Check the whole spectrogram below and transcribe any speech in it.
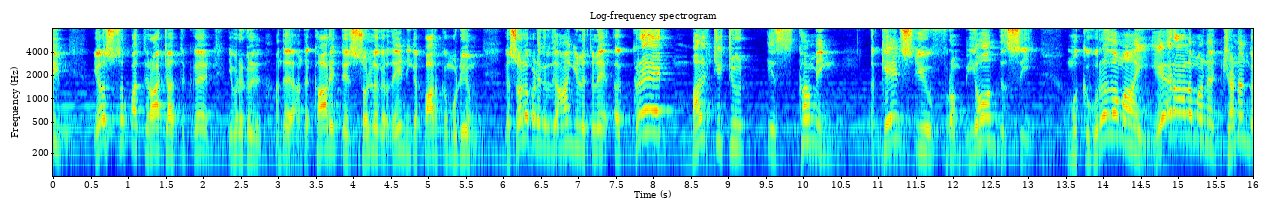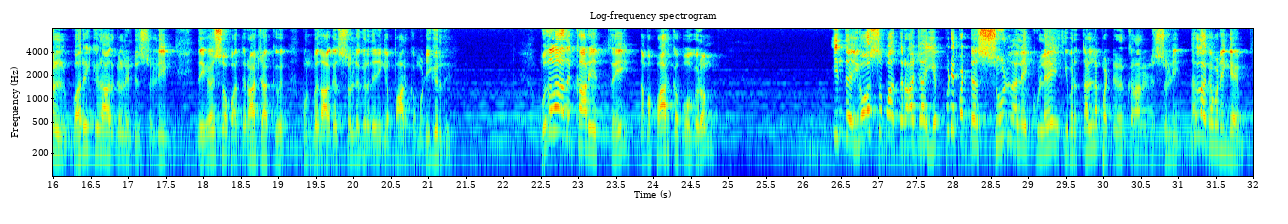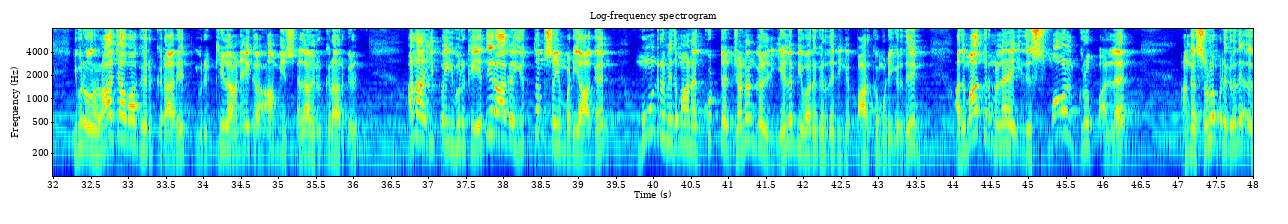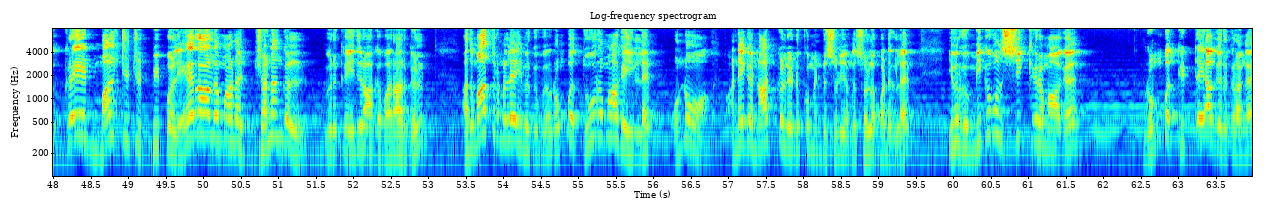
யோசபாத் ராஜாத்துக்கு இவர்கள் அந்த அந்த காரியத்தை சொல்லுகிறதை நீங்கள் பார்க்க முடியும். இங்கே சொல்லப்படுகிறது ஆங்கிலத்தில் a great multitude is coming against you from beyond the sea உமக்கு விரோதமாய் ஏராளமான ஜனங்கள் வருகிறார்கள் என்று சொல்லி இந்த யோசோபாத் ராஜாக்கு முன்பதாக சொல்லுகிறதை நீங்கள் பார்க்க முடிகிறது. முதலாவது காரியத்தை நம்ம பார்க்க போகிறோம். இந்த யோசபாத் ராஜா எப்படிப்பட்ட சூழ்நிலைக்குள்ளே இவர் தள்ளப்பட்டிருக்கிறார் என்று சொல்லி நல்லா கவனிங்க. இவர் ஒரு ராஜாவாக இருக்கிறாரு. இவர் கீழே அநேக ஆமிஸ் எல்லாம் இருக்கிறார்கள். ஆனால் இப்போ இவருக்கு எதிராக யுத்தம் செய்யும்படியாக மூன்று விதமான கூட்ட ஜனங்கள் எழும்பி வருகிறதை நீங்கள் பார்க்க முடிகிறது. அது மாத்திரமல்ல இது ஸ்மால் குரூப் அல்ல. அங்கே சொல்லப்படுகிறது கிரேட் மல்டிடியூட் பீப்புள் ஏராளமான ஜனங்கள் இவருக்கு எதிராக வரார்கள். அது மாத்திரமல்ல இவருக்கு ரொம்ப தூரமாக இல்லை. ஒன்றும் அநேக நாட்கள் எடுக்கும் என்று சொல்லி அங்கே சொல்லப்படுகல. இவருக்கு மிகவும் சீக்கிரமாக ரொம்ப கிட்டையாக இருக்கிறாங்க.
